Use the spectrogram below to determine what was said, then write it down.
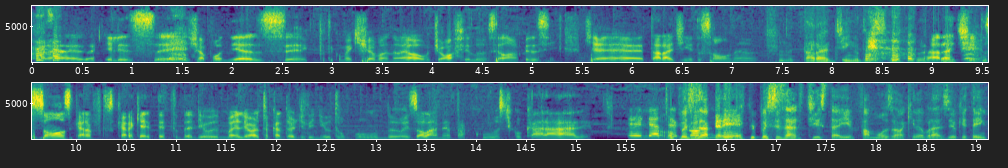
cara é daqueles é, japonês, é, puta, como é que chama? Não é o Jófilo, sei lá, uma coisa assim. Que é taradinho do som, né? Taradinho do som. Taradinho do som, os caras os cara querem ter tudo ali, o melhor tocador de vinil do mundo, isolamento acústico, caralho. Ele até Tipo esses, peraí, é tipo esses artistas aí famosão aqui no Brasil que tem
